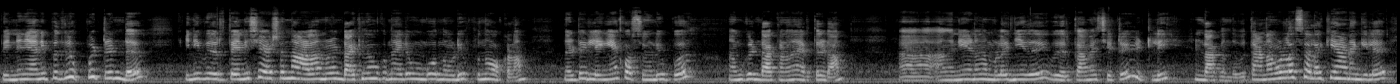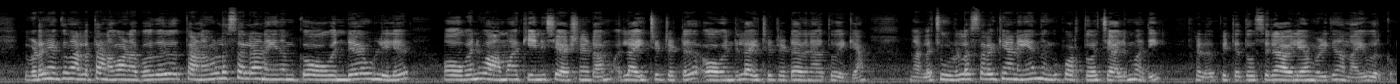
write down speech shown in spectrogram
പിന്നെ ഞാനിപ്പോ ഇതിൽ ഉപ്പിട്ടുണ്ട് ഇനി വീർത്തതിന് ശേഷം നാളെ നമ്മൾ ഉണ്ടാക്കി നോക്കുന്നതിന് മുമ്പ് ഒന്നുകൂടി ഉപ്പ് നോക്കണം. എന്നിട്ട് ഇല്ലെങ്കിൽ കുറച്ചും കൂടി ഉപ്പ് നമുക്ക് ഉണ്ടാക്കണ നേരത്തെ ഇടാം. അങ്ങനെയാണ് നമ്മൾ ഇനി ഇത് വീർക്കാൻ വെച്ചിട്ട് ഇഡ്ഡലി ഉണ്ടാക്കുന്നത്. തണവുള്ള സ്ഥലമൊക്കെ ആണെങ്കിൽ ഇവിടെ ഞങ്ങൾക്ക് നല്ല തണവാണ്. അപ്പോൾ അത് തണവുള്ള സ്ഥലമാണെങ്കിൽ നമുക്ക് ഓവന്റെ ഉള്ളിൽ ഓവൻ വാമാക്കിയതിന് ശേഷം ഇടാം. ലൈറ്റ് ഇട്ടിട്ട് ഓവന്റെ ലൈറ്റ് ഇട്ടിട്ട് അതിനകത്ത് വെക്കാം. നല്ല ചൂടുള്ള സ്ഥലമൊക്കെ ആണെങ്കിൽ നിങ്ങൾക്ക് പുറത്ത് വെച്ചാലും മതി. പിറ്റത്തെ ദിവസം രാവിലെ ആകുമ്പോഴേക്കും നന്നായി വീർക്കും.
